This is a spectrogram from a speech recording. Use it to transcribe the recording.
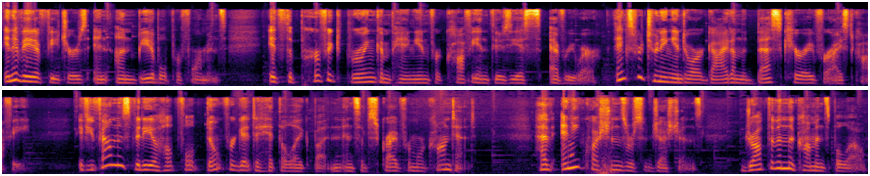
innovative features, and unbeatable performance, it's the perfect brewing companion for coffee enthusiasts everywhere. Thanks for tuning into our guide on the best Keurig for iced coffee. If you found this video helpful, don't forget to hit the like button and subscribe for more content. Have any questions or suggestions? Drop them in the comments below.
